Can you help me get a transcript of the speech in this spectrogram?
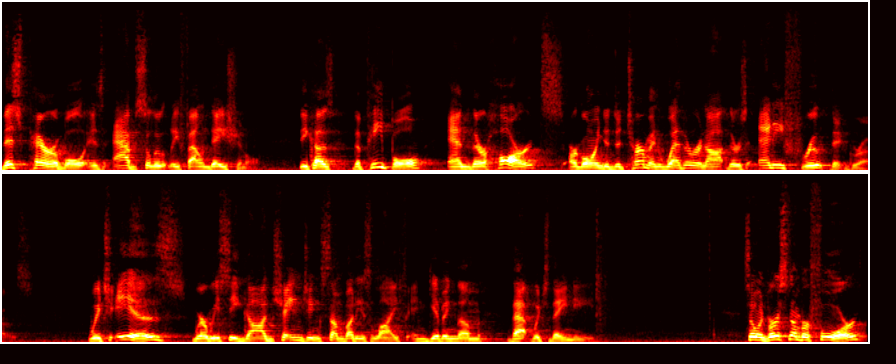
this parable is absolutely foundational because the people and their hearts are going to determine whether or not there's any fruit that grows, which is where we see God changing somebody's life and giving them that which they need. So in verse number four,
